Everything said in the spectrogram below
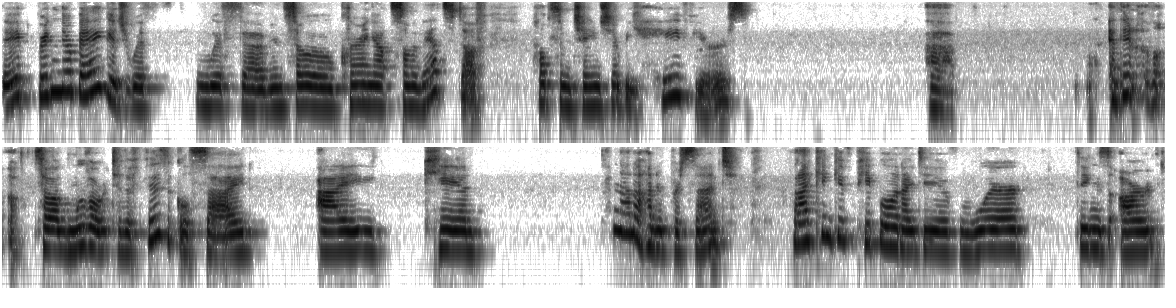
they bring their baggage with with them, and so clearing out some of that stuff helps them change their behaviors. Uh, and then, so I'll move over to the physical side. I can, I'm not 100%, but I can give people an idea of where things aren't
